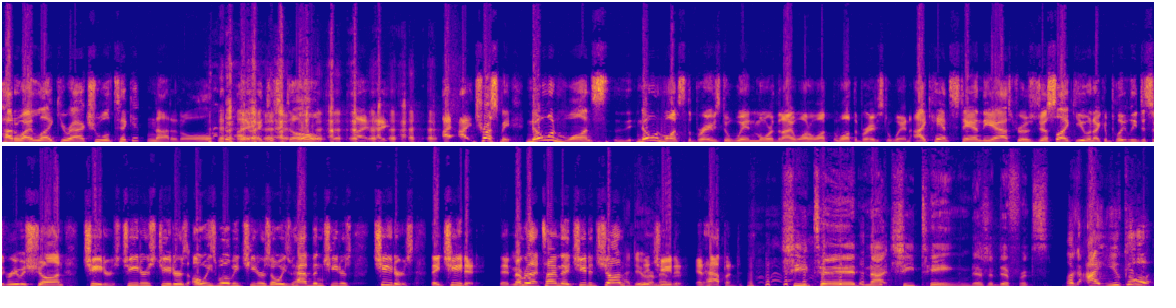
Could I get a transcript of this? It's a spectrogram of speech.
How do I like your actual ticket? Not at all. I, I just don't. I, I, I, trust me. No one wants no one wants the Braves to win more than I want, want want the Braves to win. I can't stand the Astros, just like you, and I completely disagree with Sean. Cheaters, cheaters, cheaters. Always will be cheaters. Always have been cheaters. Cheaters. They cheated. Remember that time they cheated, Sean? I do they remember. cheated. It happened. Cheated, not cheating. There's a difference. Look, I you can oh.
